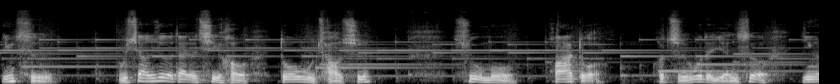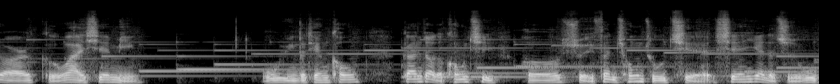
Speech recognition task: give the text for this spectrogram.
因此不像热带的气候多雾潮湿。树木、花朵和植物的颜色因而格外鲜明。无云的天空、干燥的空气和水分充足且鲜艳的植物，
